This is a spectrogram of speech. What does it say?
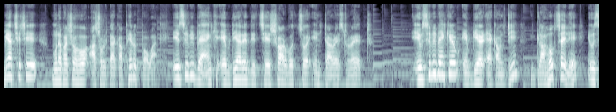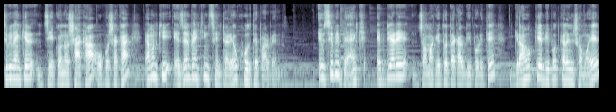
মেয়াদ শেষে মুনাফাসহ আসল টাকা ফেরত পাওয়া। ইউসিবি ব্যাংক এফডিআরে দিচ্ছে সর্বোচ্চ ইন্টারেস্ট রেট। ইউসিবি ব্যাংকের এফডিআর অ্যাকাউন্টটি গ্রাহক চাইলে ইউসিবি ব্যাংকের যে কোনো শাখা, উপশাখা, এমনকি এজেন্ট ব্যাংকিং সেন্টারেও খুলতে পারবেন। ইউসিবি ব্যাংক এফডিআরে জমাকৃত টাকার বিপরীতে গ্রাহককে বিপদকালীন সময়ে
